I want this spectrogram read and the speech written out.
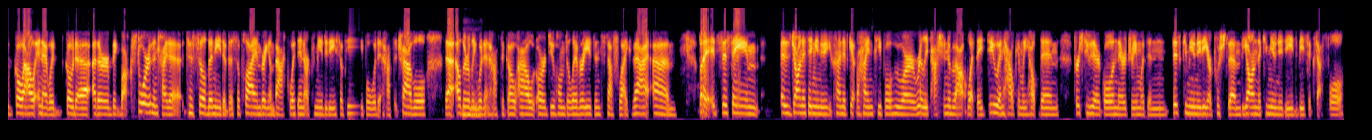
would go out and I would go to other big box stores and try to to fill the need of the supply and bring them back within our community so people wouldn't have to travel, the elderly mm-hmm. wouldn't have to go out or do home deliveries and stuff like that. Um, but it's the same as Jonathan, you know, you kind of get behind people who are really passionate about what they do and how can we help them pursue their goal and their dream within this community or push them beyond the community to be successful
